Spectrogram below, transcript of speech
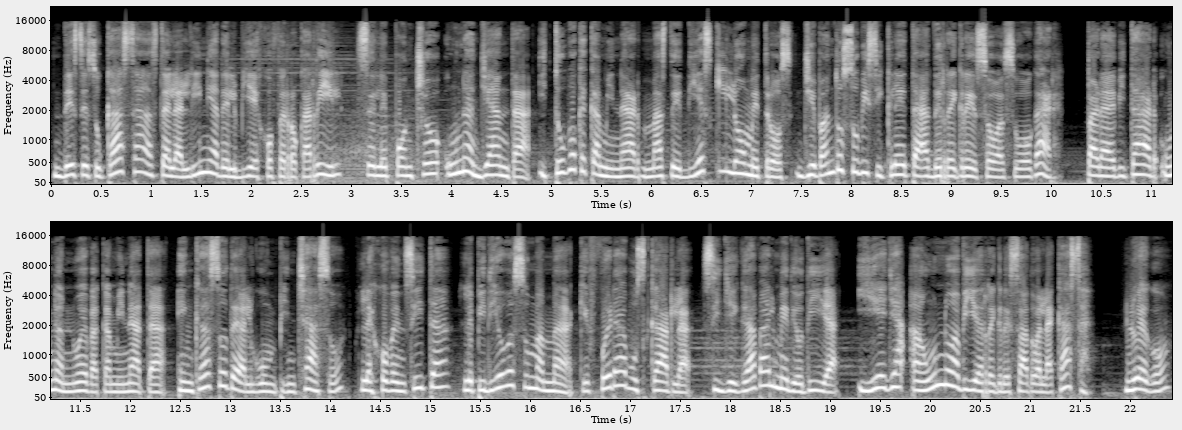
desde su casa hasta la línea del viejo ferrocarril, se le ponchó una llanta y tuvo que caminar más de 10 kilómetros llevando su bicicleta de regreso a su hogar. Para evitar una nueva caminata en caso de algún pinchazo, la jovencita le pidió a su mamá que fuera a buscarla si llegaba al mediodía y ella aún no había regresado a la casa. Luego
